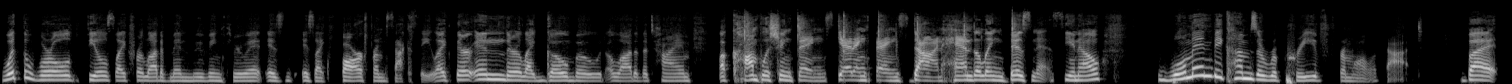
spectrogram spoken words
what the world feels like for a lot of men moving through it is is like far from sexy. Like they're in their like go mode a lot of the time, accomplishing things, getting things done, handling business, you know? Woman becomes a reprieve from all of that. But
